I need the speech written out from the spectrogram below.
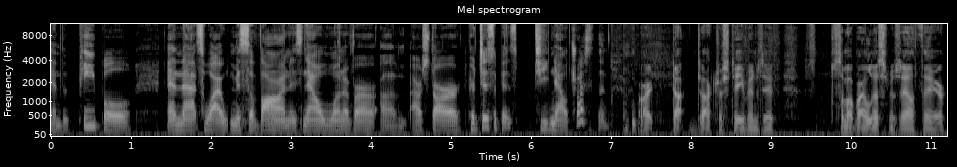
and the people, and that's why Miss Savon is now one of our um, our star participants. She now trusts them. All right, Doc Dr. Stephens, if some of our listeners out there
